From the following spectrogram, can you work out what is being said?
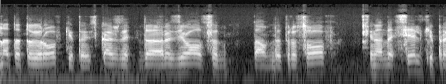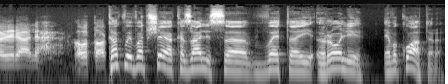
на татуировки, то есть каждый да, раздевался там до трусов. Иногда сельки проверяли. Вот так. Как вы вообще оказались э, в этой роли эвакуатора?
